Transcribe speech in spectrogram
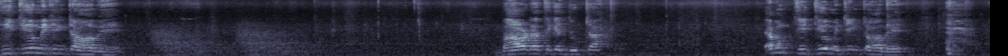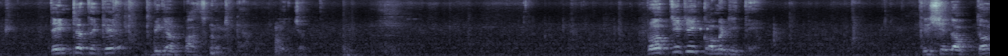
দ্বিতীয় মিটিংটা হবে বারোটা থেকে দুটা। এবং তৃতীয় মিটিংটা হবে তিনটা থেকে বিকাল পাঁচ ঘটিকা পর্যন্ত। প্রতিটি কমিটিতে কৃষি দপ্তর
